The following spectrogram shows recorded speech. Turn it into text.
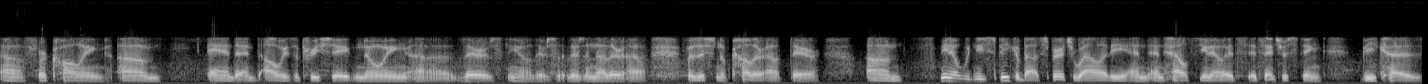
uh, for calling, um, and and always appreciate knowing uh, there's you know there's there's another uh, physician of color out there. Um, you know, when you speak about spirituality and, and health, you know, it's it's interesting because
